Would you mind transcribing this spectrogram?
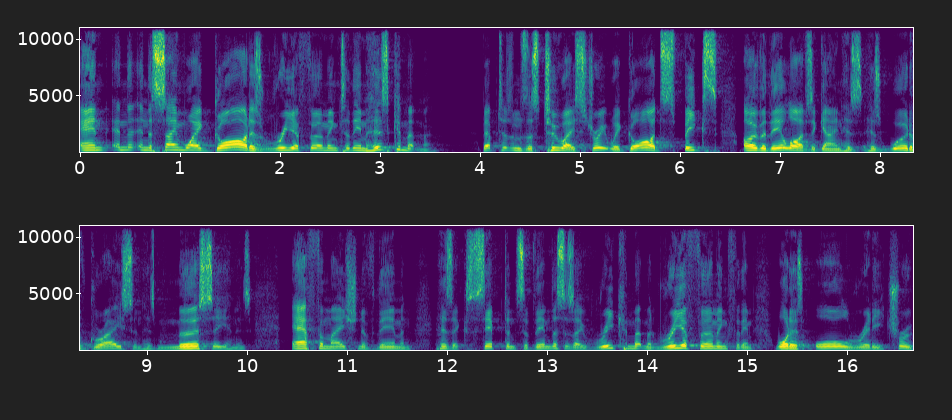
And, and in the same way, God is reaffirming to them his commitment. Baptism is this two way street where God speaks over their lives again his, his word of grace and his mercy and his, affirmation of them and his acceptance of them. This is a recommitment, reaffirming for them what is already true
